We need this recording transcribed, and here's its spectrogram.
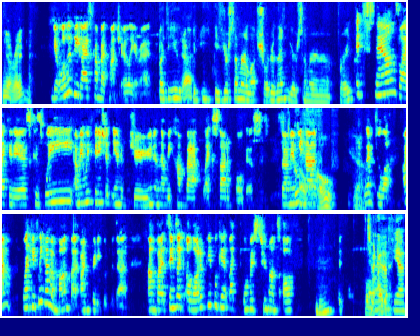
yeah, right. Yeah, all of you guys come back much earlier, right? But do you? Yeah. But is your summer a lot shorter than your summer break? It sounds like it is because we, I mean, we finish at the end of June and then we come back like start of August. So I mean, we Oh, have Oh, yeah. we have July. I'm like, if we have a month, I, I'm pretty good with that. Um, but it seems like a lot of people get like almost two months off. Mhm. Well, Two and a I half. don't. Yeah.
